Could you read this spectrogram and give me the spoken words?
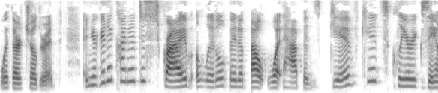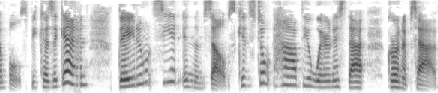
with our children. And you're going to kind of describe a little bit about what happens. Give kids clear examples because again, they don't see it in themselves. Kids don't have the awareness that grown-ups have.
